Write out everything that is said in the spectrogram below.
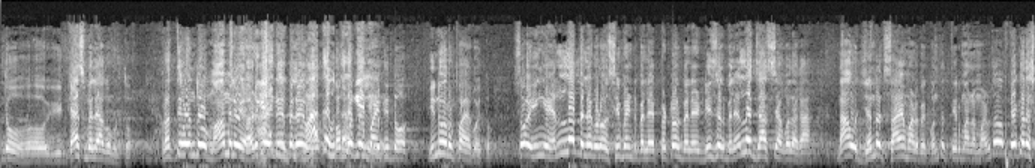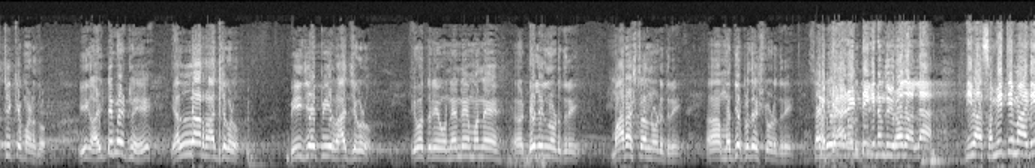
ಇದು ಗ್ಯಾಸ್ ಬೆಲೆ ಆಗೋಗ್ಬಿಡ್ತು. ಪ್ರತಿಯೊಂದು ಮಾಮೂಲಿ ಅಡುಗೆ ಎಣ್ಣೆ ಬೆಲೆ ತೊಂಬತ್ತು ಕೇಳಿ. ರೂಪಾಯಿ ಇದ್ದಿದ್ದು ಇನ್ನೂರು ರೂಪಾಯಿ ಆಗೋಯ್ತು. ಸೊ ಹಿಂಗೆ ಎಲ್ಲ ಬೆಲೆಗಳು ಸಿಮೆಂಟ್ ಬೆಲೆ ಪೆಟ್ರೋಲ್ ಬೆಲೆ ಡೀಸೆಲ್ ಬೆಲೆ ಎಲ್ಲ ಜಾಸ್ತಿ ಆಗೋದಾಗ ನಾವು ಜನರಿಗೆ ಸಹಾಯ ಮಾಡಬೇಕು ಅಂತ ತೀರ್ಮಾನ ಮಾಡಿದ್ರು. ಬೇಕಾದಷ್ಟು ಟೀಕೆ ಮಾಡಿದ್ರು. ಈಗ ಅಲ್ಟಿಮೇಟ್ಲಿ ಎಲ್ಲ ರಾಜ್ಯಗಳು ಬಿ ಜೆ ಪಿ ರಾಜ್ಯಗಳು ಇವತ್ತು ನೀವು ನಿನ್ನೆ ಮೊನ್ನೆ ಡೆಲ್ಲಿಲಿ ನೋಡಿದ್ರಿ ಮಹಾರಾಷ್ಟ್ರ ನೋಡಿದ್ರಿ ಮಧ್ಯಪ್ರದೇಶ ನೋಡಿದ್ರಿ ಸರ್ ಗ್ಯಾರಂಟಿಗೆ. ನಮ್ದು ವಿರೋಧ ಅಲ್ಲ. ನೀವು ಆ ಸಮಿತಿ ಮಾಡಿ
